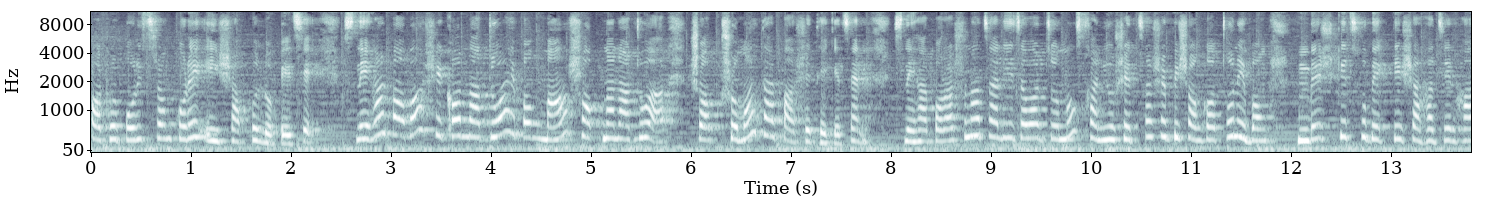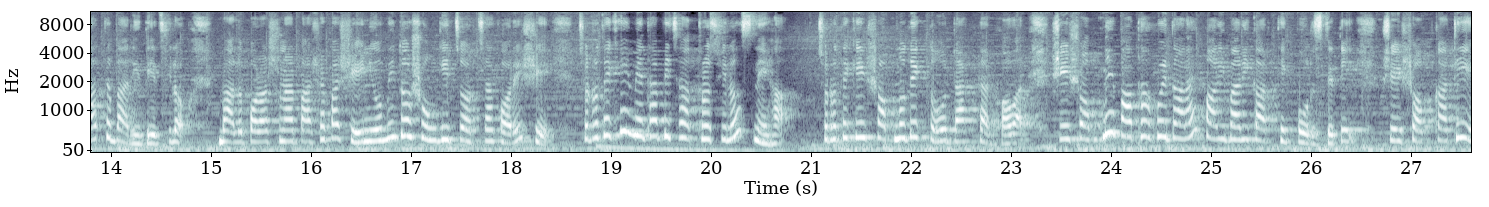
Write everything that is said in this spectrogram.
কঠোর পরিশ্রম করে এই সাফল্য পেয়েছে। স্নেহার বাবা শেখর নাটোয়া এবং মা স্বপ্না নাটোয়া সব সময় তার পাশে থেকেছেন। স্নেহার পড়াশোনা চালিয়ে যাওয়ার জন্য স্থানীয় স্বেচ্ছাসেবী সংগঠন এবং বেশ কিছু ব্যক্তির সাহায্যের হাত বাড়িয়ে দিয়েছিল। ভালো পড়াশোনার পাশাপাশি নিয়মিত সংগীত চর্চা করে সে। ছোট থেকেই মেধাবী ছাত্র ছিল স্নেহা। ছোট থেকেই স্বপ্ন দেখত ডাক্তার হওয়ার। সেই স্বপ্নে বাধা হয়ে দাঁড়ায় পারিবারিক আর্থিক পরিস্থিতি। সেই সব কাটিয়ে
